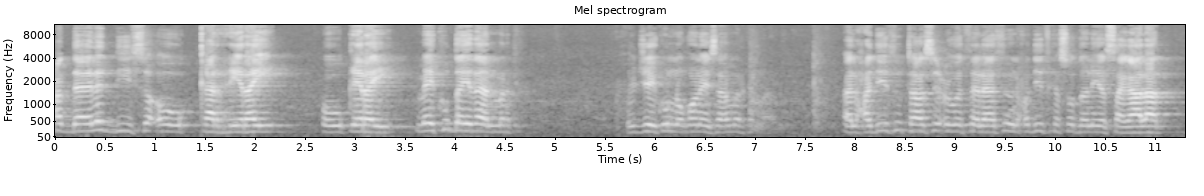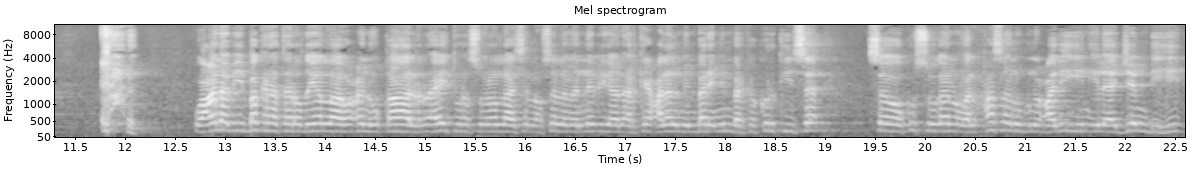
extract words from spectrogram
cadaaladiisa ou qariray ou qiray may ku daydaan marka. Xujay ku noqonaysaa marka. Alxadiidu taasicu wahalaahuun xadiidka soddon iyo sagaalaad. Wacan abi bakrata radia allahu canhu qaal ra'aytu rasuula llahi sal l slam nabigaan arkay cala lmimbari mimbarka korkiisa isagoo ku sugan walxasanu bnu caliyin ilaa janbihi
